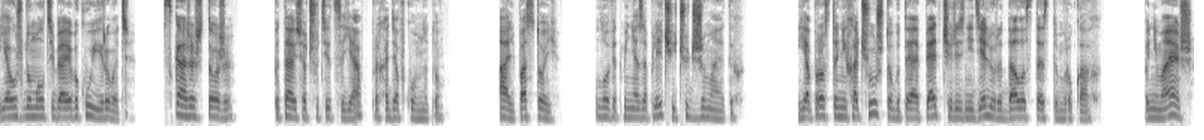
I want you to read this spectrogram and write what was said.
Я уж думал тебя эвакуировать. Скажешь тоже». Пытаюсь отшутиться я, проходя в комнату. «Аль, постой!» Ловит меня за плечи и чуть сжимает их. «Я просто не хочу, чтобы ты опять через неделю рыдала с тестом в руках. Понимаешь?»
